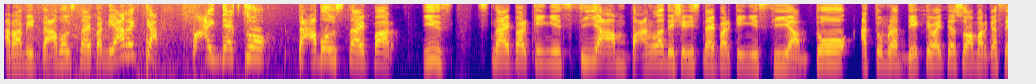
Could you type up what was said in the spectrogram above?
আর আমি ডাবল স্নাইপার নিয়ে আরেকটা ভাই দেখছ। Double sniper is sniper king is Siam বাংলাদেশের স্নাইপার কিং ইজ সিয়াম তো তোমরা দেখতে পাইতেছো আমার কাছে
